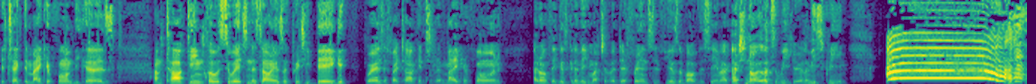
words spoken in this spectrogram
detect the microphone because I'm talking close to it and the sound look pretty big. Whereas if I talk into the microphone, I don't think it's going to make much of a difference. It feels about the same. Actually, no, it looks weaker. Let me scream. Ah!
